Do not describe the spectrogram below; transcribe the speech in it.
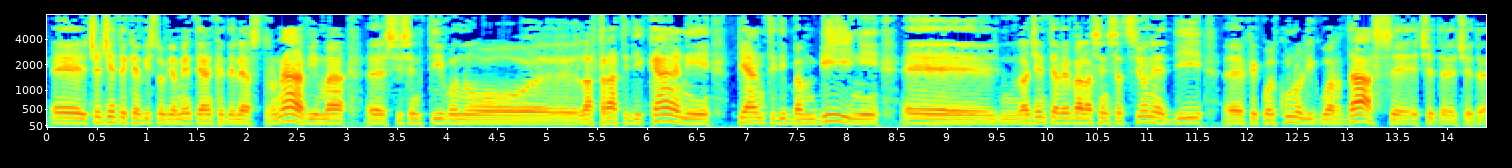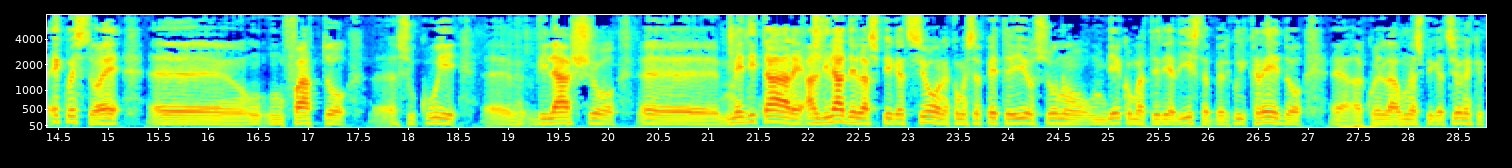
eh, c'è gente che ha visto ovviamente anche delle astronavi, ma eh, si sentivano eh, latrati di cani, pianti di bambini, eh, la gente aveva la sensazione di, eh, che qualcuno li guardasse, eccetera, eccetera. E questo è un, un, fatto su cui vi lascio meditare, al di là della spiegazione, come sapete io sono un bieco materialista, per cui credo eh, a quella, una spiegazione che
